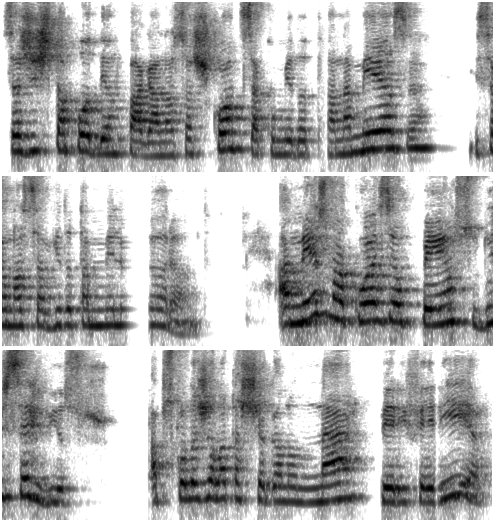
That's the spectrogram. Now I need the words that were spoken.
Se a gente está podendo pagar nossas contas, se a comida está na mesa e se a nossa vida está melhorando. A mesma coisa eu penso dos serviços. A psicologia está chegando na periferia,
